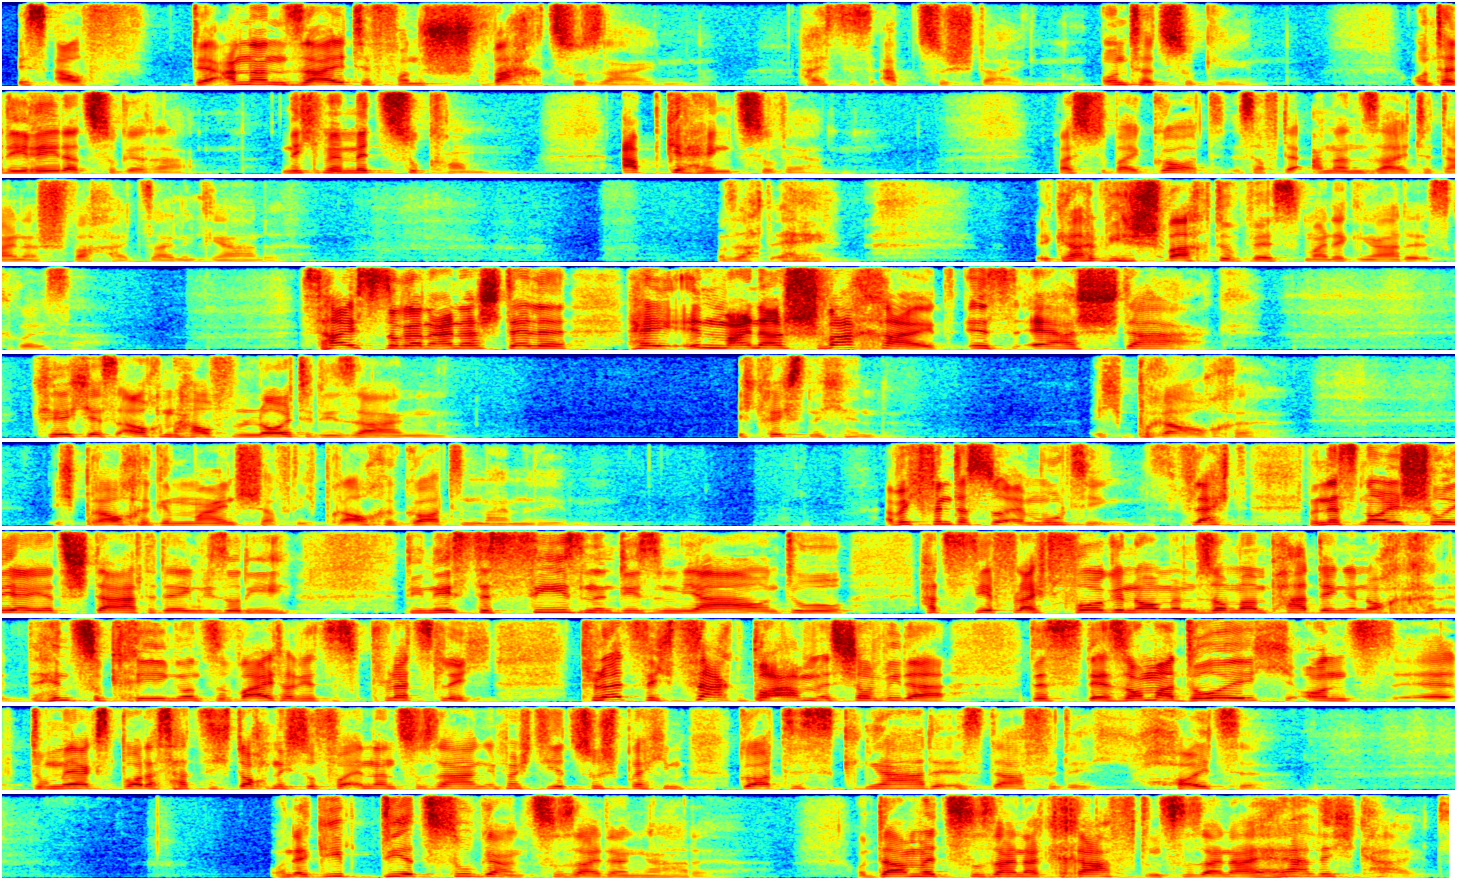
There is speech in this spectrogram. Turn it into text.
ist auf der anderen Seite von schwach zu sein, heißt es abzusteigen, unterzugehen, unter die Räder zu geraten, nicht mehr mitzukommen, abgehängt zu werden. Weißt du, bei Gott ist auf der anderen Seite deiner Schwachheit seine Gnade und sagt, ey, egal wie schwach du bist, meine Gnade ist größer. Es das heißt sogar an einer Stelle, hey, in meiner Schwachheit ist er stark. Kirche ist auch ein Haufen Leute, die sagen, ich krieg's nicht hin. Ich brauche, ich brauche Gemeinschaft, ich brauche Gott in meinem Leben. Aber ich finde das so ermutigend. Vielleicht, wenn das neue Schuljahr jetzt startet, irgendwie so die, die nächste Season in diesem Jahr und du hast dir vielleicht vorgenommen, im Sommer ein paar Dinge noch hinzukriegen und so weiter. Und jetzt ist plötzlich, plötzlich, zack, bam, ist schon wieder das, der Sommer durch und äh, du merkst, boah, das hat sich doch nicht so verändern zu sagen. Ich möchte dir zusprechen, Gottes Gnade ist da für dich, heute. Und er gibt dir Zugang zu seiner Gnade und damit zu seiner Kraft und zu seiner Herrlichkeit.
